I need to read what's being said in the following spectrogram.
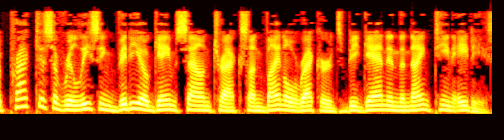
The practice of releasing video game soundtracks on vinyl records began in the 1980s,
